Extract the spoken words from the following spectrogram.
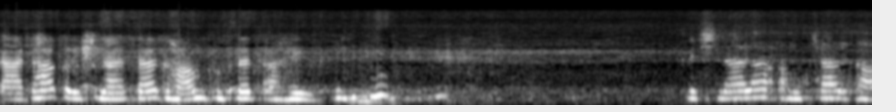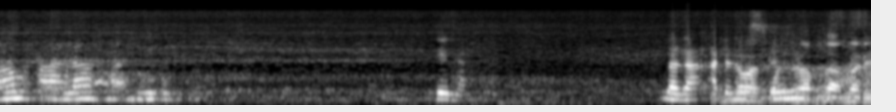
राधा कृष्णाचा घाम पुसत आहे. कृष्णाला आमचा घाम आला आहे. गेला. बघा आता दुसरं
